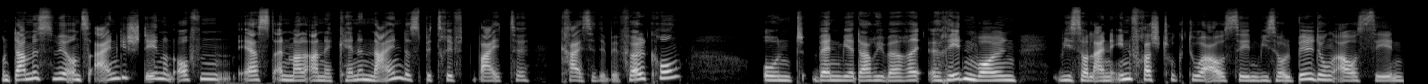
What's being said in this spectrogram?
Und da müssen wir uns eingestehen und offen erst einmal anerkennen, nein, das betrifft weite Kreise der Bevölkerung. Und wenn wir darüber re reden wollen, wie soll eine Infrastruktur aussehen, wie soll Bildung aussehen,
